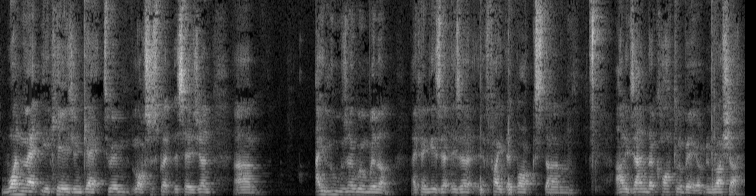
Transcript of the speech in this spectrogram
one let the occasion get to him. Lost a split decision. Um, I lose and I win with him. I think is a is a, a fight I boxed um, Alexander Kotlebey out in Russia.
